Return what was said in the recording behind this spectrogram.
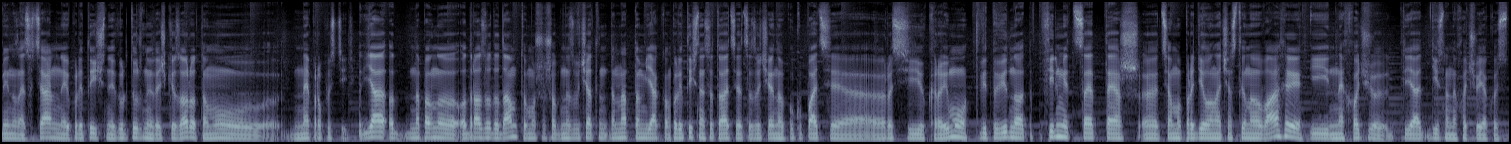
Е, Я не знаю, соціальної, політичної, культурної точки зору, тому не пропустіть. Я напевно одразу додам, тому що щоб не звучати надто м'яко. Політична ситуація це звичайно окупація Росією Криму. Відповідно, в фільмі це теж е, цьому приділена частина уваги, і не хочу. Я дійсно не хочу якось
